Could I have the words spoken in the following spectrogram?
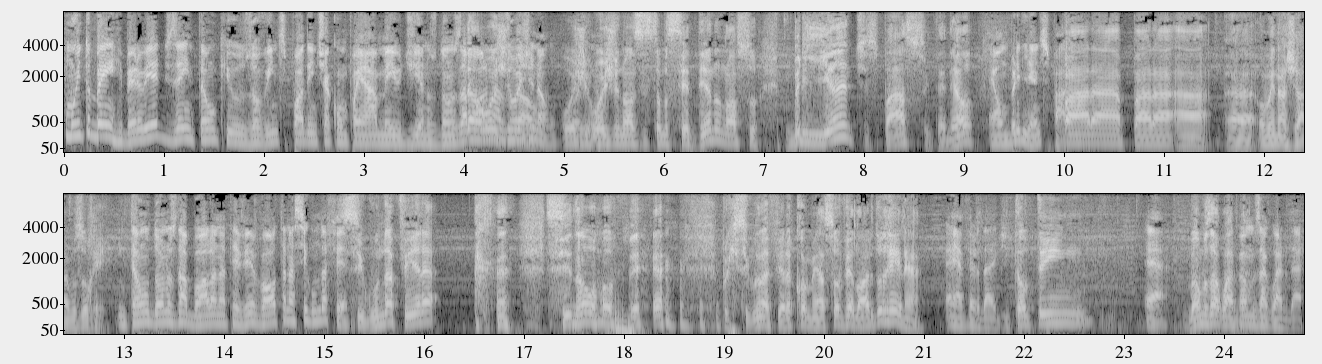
Muito bem, Ribeiro. Eu ia dizer então que os ouvintes podem te acompanhar meio-dia nos Donos da Bola, mas hoje não. Hoje, hoje nós estamos cedendo o nosso brilhante espaço, entendeu? É um brilhante espaço. Para, para a- a homenagearmos o rei. Então o Donos da Bola na TV volta na segunda-feira. Segunda-feira, se não houver. Porque segunda-feira começa o velório do rei, né? É verdade. Então tem. É. Vamos aguardar. Vamos aguardar.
